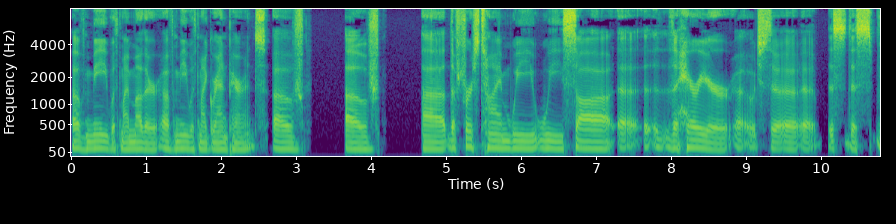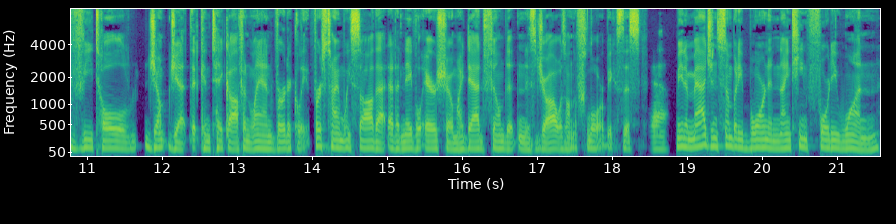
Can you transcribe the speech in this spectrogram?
of me with my mother, of me with my grandparents, of of uh, the first time we we saw uh, the Harrier, uh, which is a, a, this this VTOL jump jet that can take off and land vertically. First time we saw that at a naval air show, my dad filmed it, and his jaw was on the floor because this. Yeah. I mean, imagine somebody born in 1941,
